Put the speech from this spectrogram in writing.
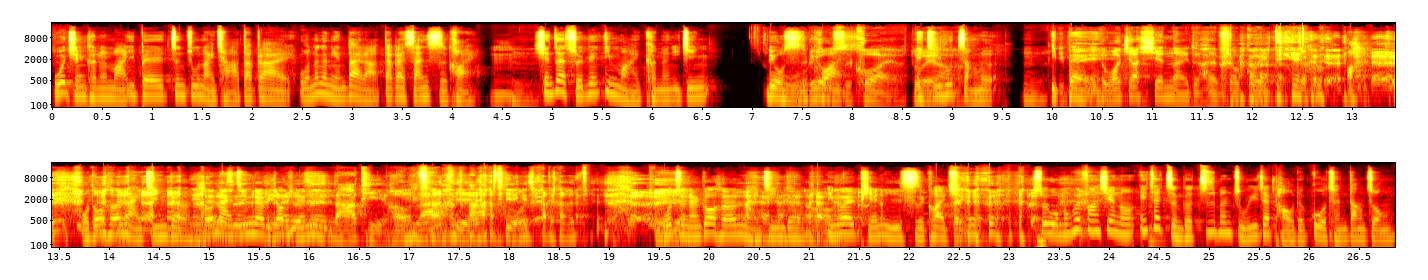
我以前可能买一杯珍珠奶茶，大概我那个年代啦，大概三十块，嗯。现在随便一买可能已经六十块，十块。啊，几乎涨了嗯。一倍。我要加鲜奶的还比较贵一点，我都喝奶精的，喝奶精的比较便宜，拿铁红拿铁，拿铁，我只能够喝奶精的，因为便宜十块钱。所以我们会发现哦，诶，在整个资本主义在跑的过程当中，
